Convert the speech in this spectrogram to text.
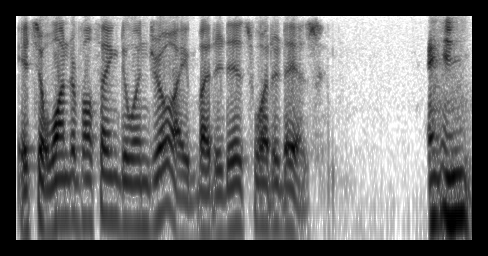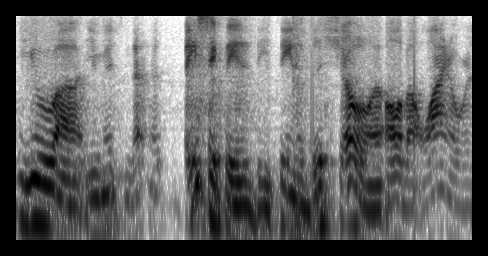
it's a wonderful thing to enjoy. But it is what it is. And, and you uh, you mentioned that basically the theme of this show, all about wine, over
